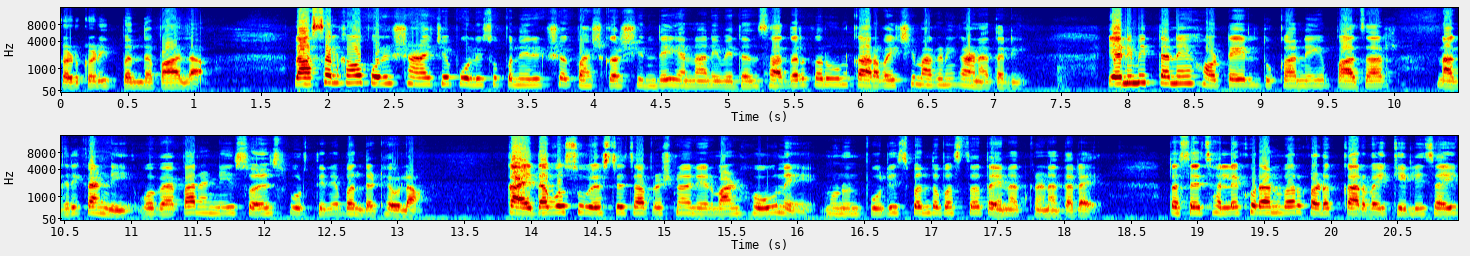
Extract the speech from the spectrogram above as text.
कडकडीत बंद पाळला. लासलगाव पोलीस ठाण्याचे पोलीस उपनिरीक्षक भास्कर शिंदे यांना निवेदन सादर करून कारवाईची मागणी करण्यात आली. या निमित्ताने हॉटेल दुकाने बाजार नागरिकांनी व व्यापाऱ्यांनी स्वयंस्फूर्तीने बंद ठेवला. कायदा व सुव्यवस्थेचा प्रश्न निर्माण होऊ नये म्हणून पोलीस बंदोबस्त तैनात करण्यात आलाय. तसेच हल्लेखोरांवर कडक कारवाई केली जाईल.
